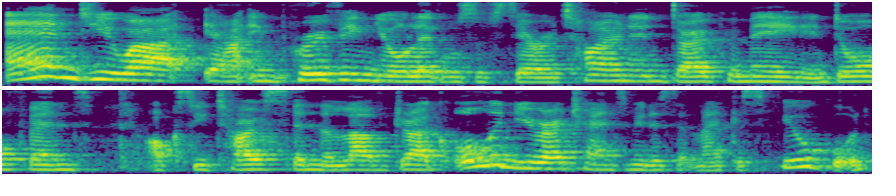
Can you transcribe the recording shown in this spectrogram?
and you are uh, improving your levels of serotonin, dopamine, endorphins, oxytocin, the love drug, all the neurotransmitters that make us feel good.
